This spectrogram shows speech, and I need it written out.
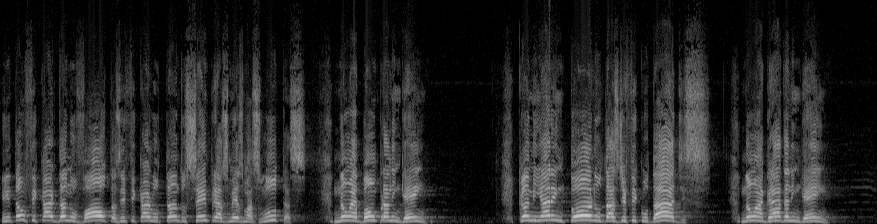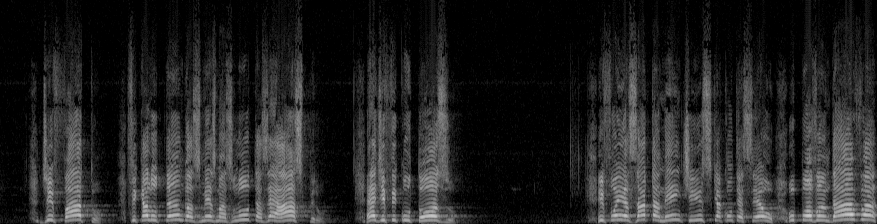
Então, ficar dando voltas e ficar lutando sempre as mesmas lutas não é bom para ninguém. Caminhar em torno das dificuldades não agrada a ninguém. De fato, ficar lutando as mesmas lutas é áspero, é dificultoso. E foi exatamente isso que aconteceu. O povo andava,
